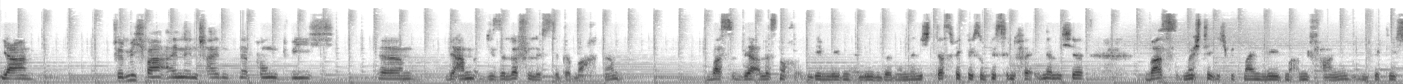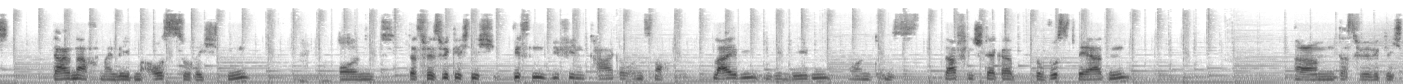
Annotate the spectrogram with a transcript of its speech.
ja, für mich war ein entscheidender Punkt, wie ich, ähm, wir haben diese Löffelliste gemacht. Ne? Was wir alles noch in dem Leben erleben werden. Und wenn ich das wirklich so ein bisschen verinnerliche, was möchte ich mit meinem Leben anfangen und wirklich danach mein Leben auszurichten und dass wir es wirklich nicht wissen, wie viele Tage uns noch bleiben in dem Leben und uns da viel stärker bewusst werden, ähm, dass wir wirklich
